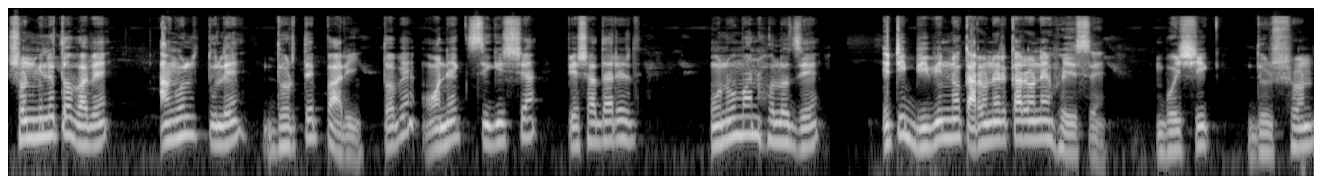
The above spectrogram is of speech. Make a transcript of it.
সম্মিলিতভাবে আঙুল তুলে ধরতে পারি। তবে অনেক চিকিৎসা পেশাদারের অনুমান হলো যে এটি বিভিন্ন কারণের কারণে হয়েছে। বৈশ্বিক দূষণ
